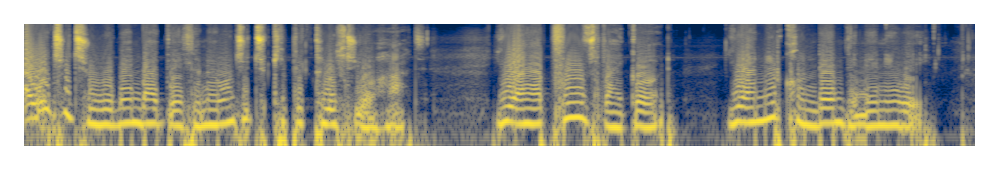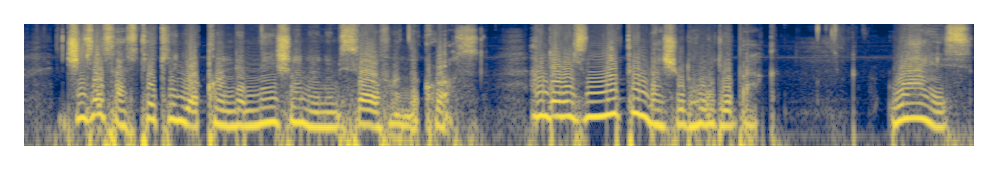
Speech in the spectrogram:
I want you to remember this and I want you to keep it close to your heart. You are approved by God. You are not condemned in any way. Jesus has taken your condemnation on himself on the cross, and there is nothing that should hold you back. Rise,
